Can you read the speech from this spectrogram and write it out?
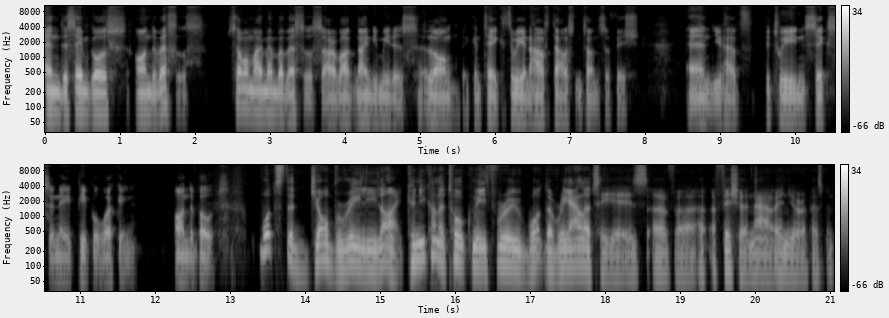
and the same goes on the vessels. Some of my member vessels are about 90 meters long. They can take three and a half thousand tons of fish and you have between six and eight people working on the boat. What's the job really like? Can you kind of talk me through what the reality is of uh, a fisher now in Europe, Esben?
